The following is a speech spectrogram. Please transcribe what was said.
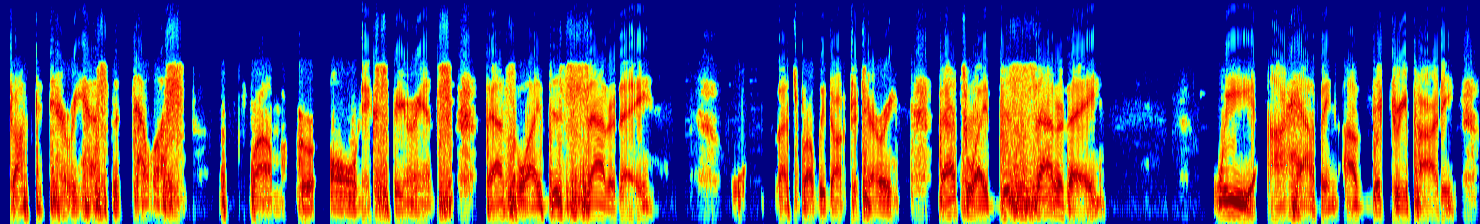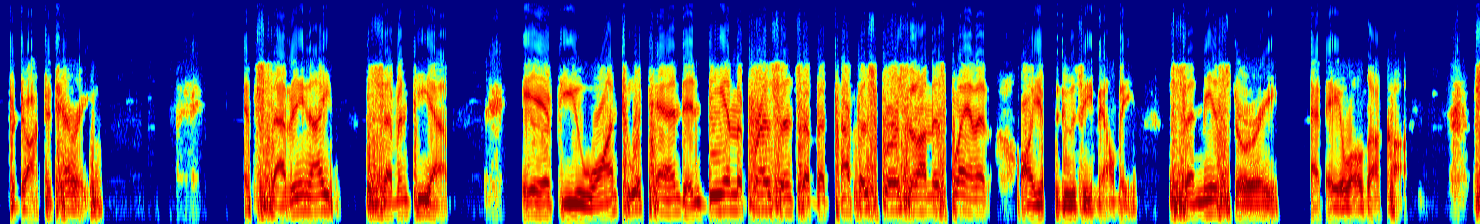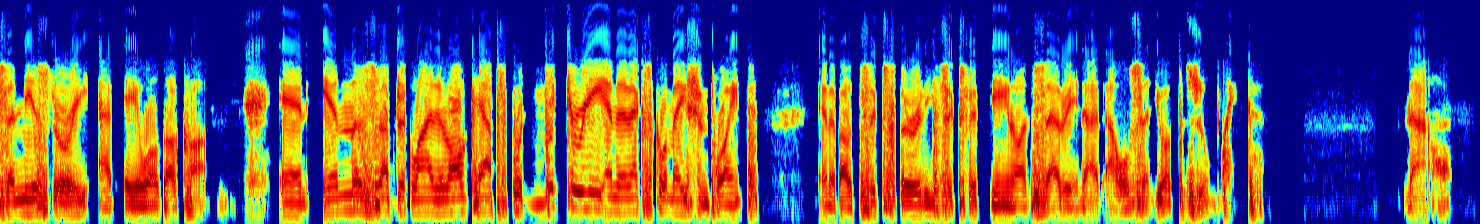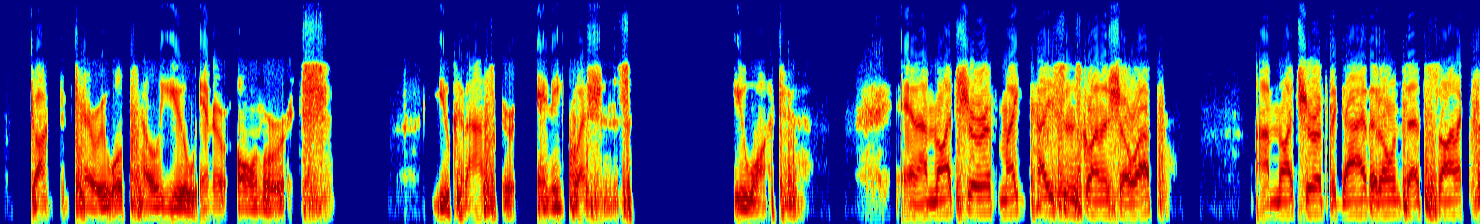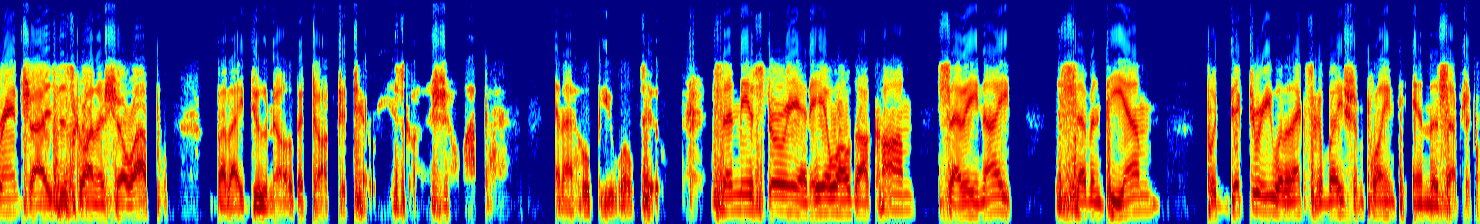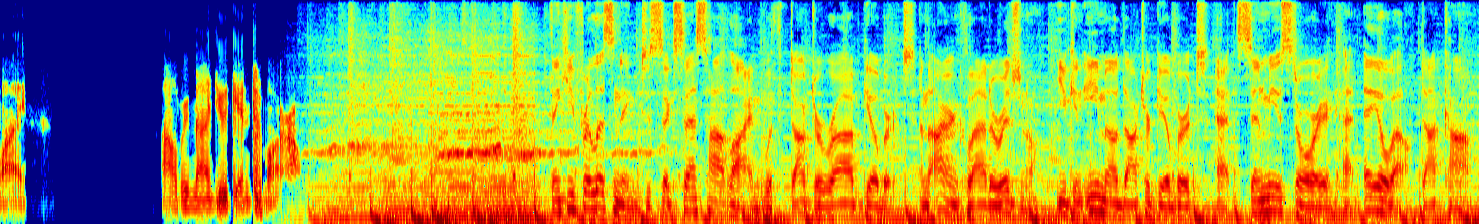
Dr. Terry has to tell us from her own experience. That's why this Saturday, that's probably Dr. Terry. That's why this Saturday, we are having a victory party for Dr. Terry. It's Saturday night, 7 p.m. If you want to attend and be in the presence of the toughest person on this planet, all you have to do is email me. Send me a story at AOL.com. Send me a story at AOL.com. And in the subject line in all caps, put victory and an exclamation point. And about 6.30, 6.15 on Saturday night, I will send you out the Zoom link. Now, Dr. Terry will tell you in her own words. You can ask her any questions you want. And I'm not sure if Mike Tyson's going to show up. I'm not sure if the guy that owns that Sonic franchise is going to show up, but I do know that Dr. Terry is going to show up. And I hope you will too. Send me a story at AOL.com, Saturday night, 7 p.m. Put victory with an exclamation point in the subject line. I'll remind you again tomorrow. Thank you for listening to Success Hotline with Dr. Rob Gilbert, an Ironclad original. You can email Dr. Gilbert at sendmeastory at AOL.com.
